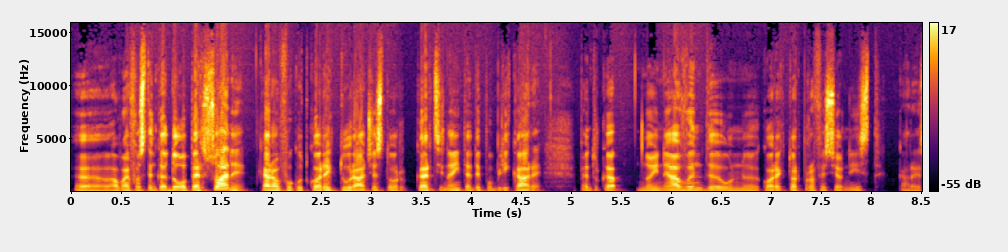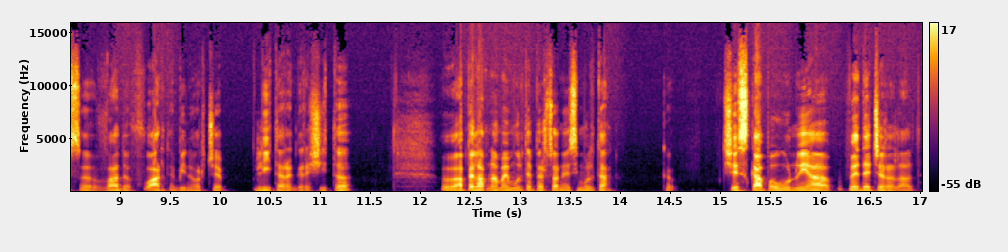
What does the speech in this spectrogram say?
Uh, au mai fost încă două persoane care au făcut corectura acestor cărți înainte de publicare. Pentru că noi neavând un corector profesionist care să vadă foarte bine orice literă greșită, uh, apelam la mai multe persoane simultan. Că ce scapă unuia, vede celălalt.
